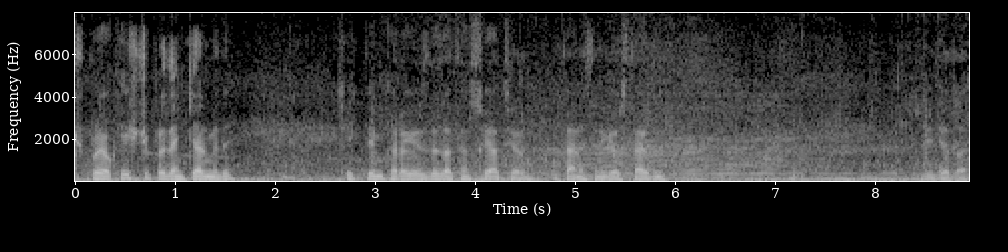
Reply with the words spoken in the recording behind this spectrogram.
Çupra yok. Hiç çupra denk gelmedi. Çektiğim karagözde zaten suya atıyorum. Bir tanesini gösterdim videoda.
